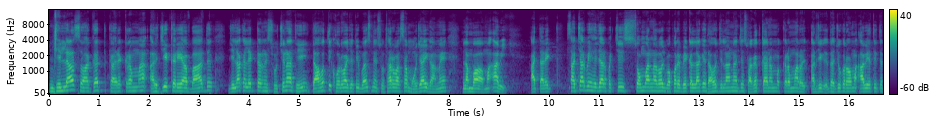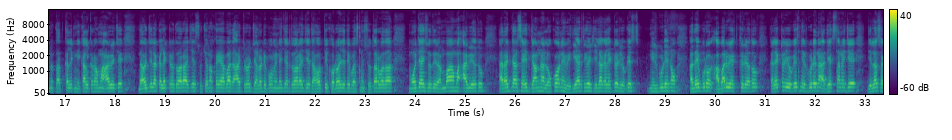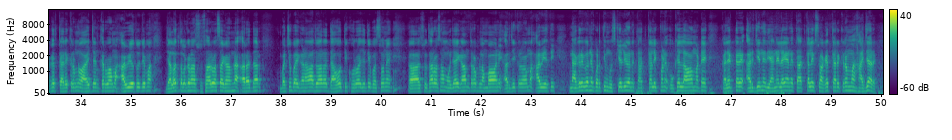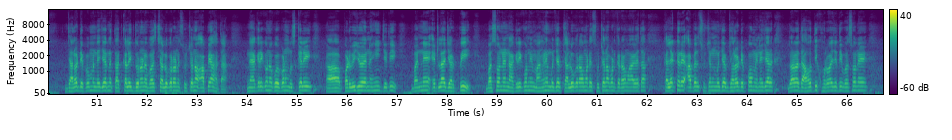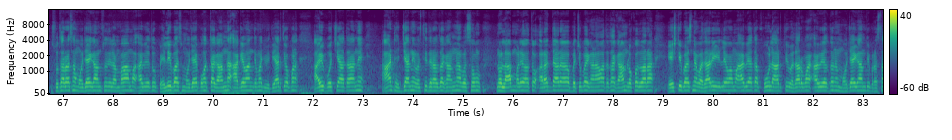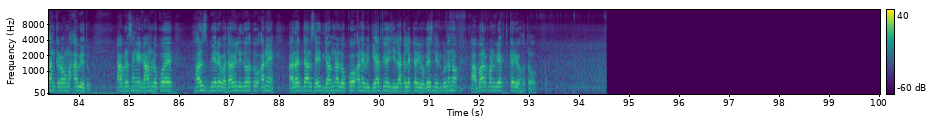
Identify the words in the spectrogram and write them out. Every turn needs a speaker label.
Speaker 1: જિલ્લા સ્વાગત કાર્યક્રમમાં અરજી કર્યા બાદ જિલ્લા કલેક્ટરની સૂચનાથી દાહોદથી ખોરવા જતી બસને સુથારવાસા મોજાઈ ગામે લંબાવવામાં આવી. આ તારીખ સાત ચાર બે હજાર પચીસ સોમવારના રોજ બપોરે બે કલાકે દાહોદ જિલ્લાના જે સ્વાગત કાર્યક્રમમાં અરજી રજૂ કરવામાં આવી હતી તેનો તાત્કાલિક નિકાલ કરવામાં આવ્યો છે. દાહોદ જિલ્લા કલેક્ટર દ્વારા જે સૂચનો કર્યા બાદ આજ રોજ ઝાલો ડેપો મેનેજર દ્વારા જે દાહોદથી ખોરવા જતી બસને સુતારવાદા મોજાઈ સુધી લંબાવવામાં આવ્યું હતું. અરજદાર સહિત ગામના લોકો અને વિદ્યાર્થીઓએ જિલ્લા કલેક્ટર યોગેશ નિર્ગુડેનો હૃદયપૂર્વક આભાર વ્યક્ત કર્યો હતો. કલેક્ટર યોગેશ નિર્ગુડેના અધ્યક્ષસ્થાને જે જિલ્લા સ્વાગત કાર્યક્રમનું આયોજન કરવામાં આવ્યું હતું જેમાં જાલોદ તાલુકાના સુસારવાસા ગામના અરજદાર બચુભાઈ ગણાવા દ્વારા દાહોદથી ખોરવા જતી બસોને સુથારવાસા મોજાઈ ગામ તરફ લંબાવવાની અરજી કરવામાં આવી હતી. નાગરિકોને પડતી મુશ્કેલીઓ અને તાત્કાલિકપણે ઉકેલ લાવવા માટે કલેક્ટરે અરજીને ધ્યાને લઈ અને તાત્કાલિક સ્વાગત કાર્યક્રમમાં હાજર ઝાલોદ ડેપો મેનેજરને તાત્કાલિક ધોરણે બસ ચાલુ કરવાની સૂચનો આપ્યા હતા. નાગરિકોને કોઈપણ મુશ્કેલી પડવી જોઈએ નહીં, જેથી બંને એટલા ઝડપી બસોને નાગરિકોની માંગણી મુજબ ચાલુ કરવા માટે સૂચનો પણ કરવામાં આવ્યા હતા. કલેક્ટરે આપેલ સૂચન મુજબ ઝાલોદ ડેપો મેનેજર દ્વારા દાહોદથી ખોરવા જતી બસોને સુથારવાસા મોજાઈ ગામ સુધી લંબાવવામાં આવ્યું હતું. પહેલી બસ મોજાઈ પહોંચતા ગામના આગેવાન તેમજ વિદ્યાર્થીઓ પણ આવી પહોંચ્યા હતા અને આઠ હજારની વસ્તી ધરાવતા ગામના બસોનો લાભ મળ્યો હતો. અરજદાર બચુભાઈ ગણાવા તથા ગામ લોકો દ્વારા એસટી બસને વધારી લેવામાં આવ્યા હતા. ફૂલ આરતી વધારવામાં આવ્યો હતો અને મોજાઈ ગામથી પ્રસ્થાન કરવામાં આવ્યું હતું. આ પ્રસંગે ગામ લોકોએ હર્ષભેરે વધાવી લીધું હતું અને અરજદાર સહિત ગામના લોકો અને વિદ્યાર્થીઓએ જિલ્લા કલેક્ટર યોગેશ નિર્ગુણનો આભાર પણ વ્યક્ત કર્યો હતો.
